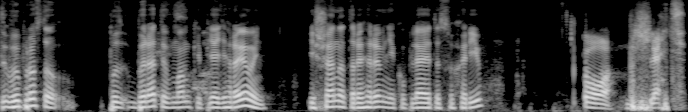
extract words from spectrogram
ви просто берете в мамки 5 гривень і ще на 3 гривні купляєте сухарів. О, блядь.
